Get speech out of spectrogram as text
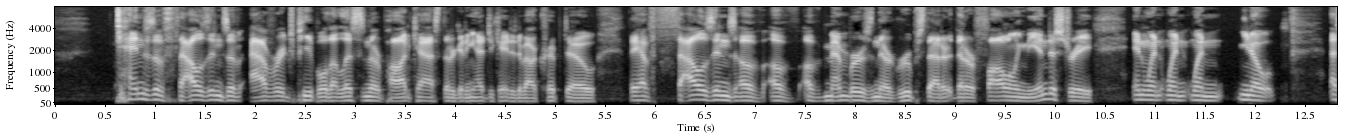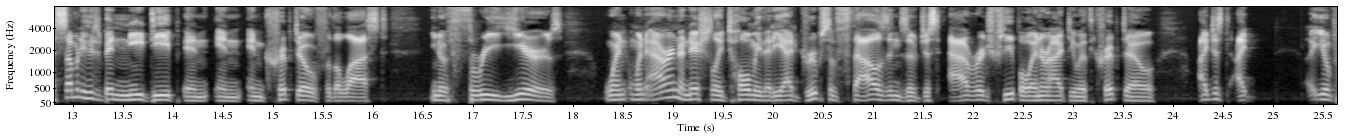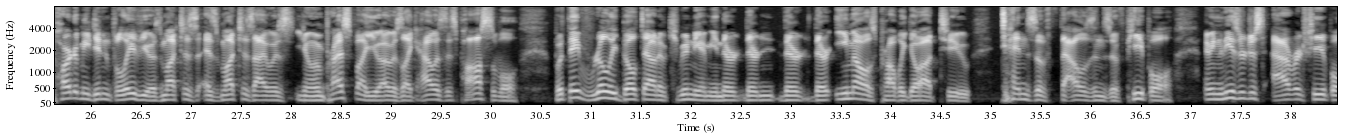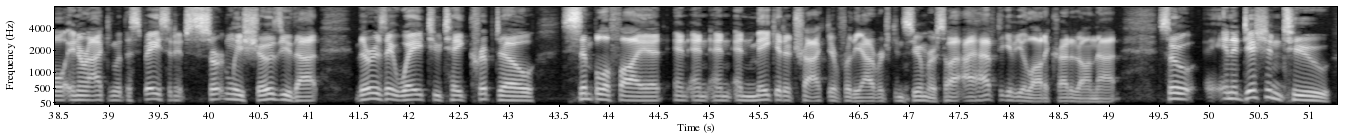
tens of thousands of average people that listen to their podcast that are getting educated about crypto. They have thousands of, of, of members in their groups that are that are following the industry. And when when when you know, as somebody who's been knee deep in in in crypto for the last you know three years. When, when Aaron initially told me that he had groups of thousands of just average people interacting with crypto, I just I you know part of me didn't believe you as much as as much as I was you know impressed by you. I was like how is this possible? But they've really built out a community. I mean their their their their emails probably go out to tens of thousands of people. I mean these are just average people interacting with the space and it certainly shows you that there is a way to take crypto simplify it and and and and make it attractive for the average consumer. So I, I have to give you a lot of credit on that. So in addition to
